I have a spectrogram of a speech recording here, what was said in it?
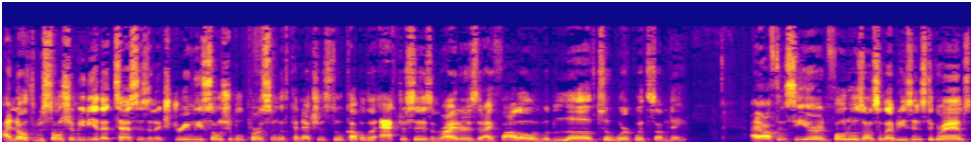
I know through social media that Tess is an extremely sociable person with connections to a couple of actresses and writers that I follow and would love to work with someday. I often see her in photos on celebrities' Instagrams,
